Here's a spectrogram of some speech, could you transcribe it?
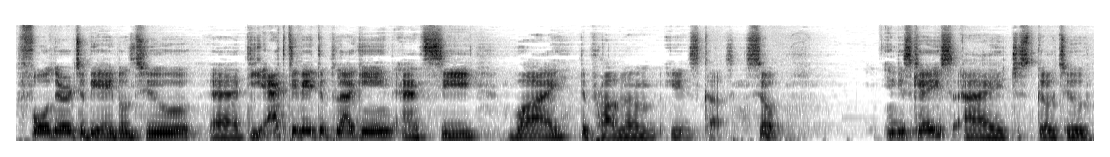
folder to be able to uh, deactivate the plugin and see why the problem is causing. So in this case I just go to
